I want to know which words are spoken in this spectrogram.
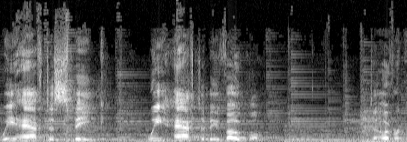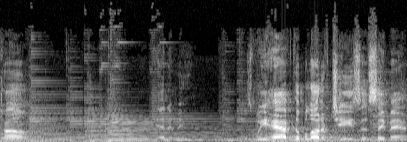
We have to speak, we have to be vocal to overcome the enemy. Because we have the blood of Jesus, amen.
